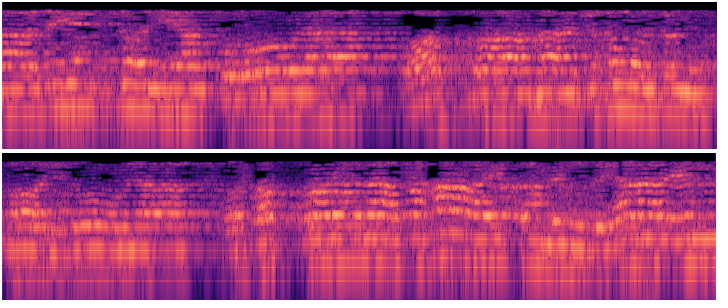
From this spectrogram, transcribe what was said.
هذه الدنيا قرونا وأصبعها جهود خالدون. وسطرنا صحائف من ضياء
